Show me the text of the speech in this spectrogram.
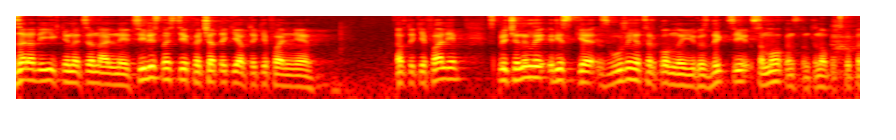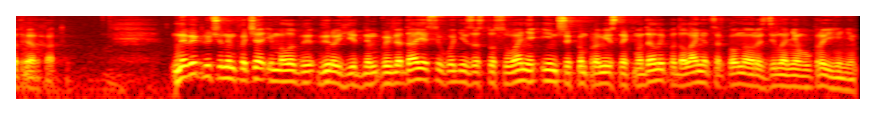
Заради їхньої національної цілісності, хоча такі автокефальні автокефалії спричинили різке звуження церковної юрисдикції самого Константинопольського патріархату. Невиключеним, хоча і маловірогідним, виглядає сьогодні застосування інших компромісних моделей подолання церковного розділення в Україні.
